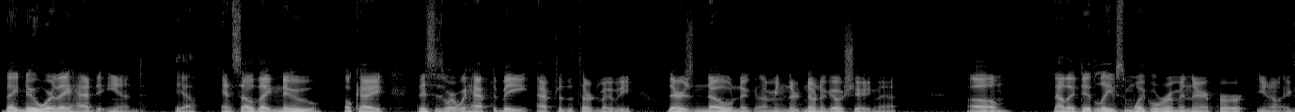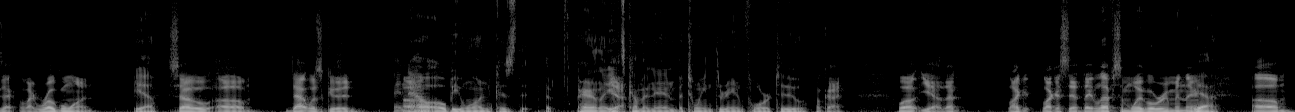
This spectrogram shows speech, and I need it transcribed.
they knew where they had to end, Yeah. and so they knew okay, this is where we have to be after the third movie. There's no, neg- I mean, there's no negotiating that. Um, now they did leave some wiggle room in there for you know exactly like Rogue One, Yeah. so um, that was good. And now Obi Wan, because apparently it's coming in between three and four too. Okay, well, yeah, that like like I said, they left some wiggle room in there. Yeah. Um,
